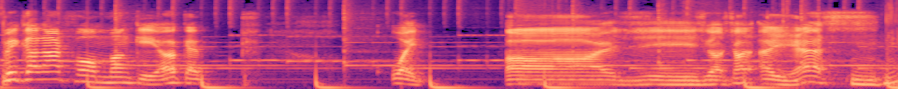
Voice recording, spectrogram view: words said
Pick a nut for a monkey. Okay. Wait. Uh, jeez, got shot. Uh, yes. Mhm.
